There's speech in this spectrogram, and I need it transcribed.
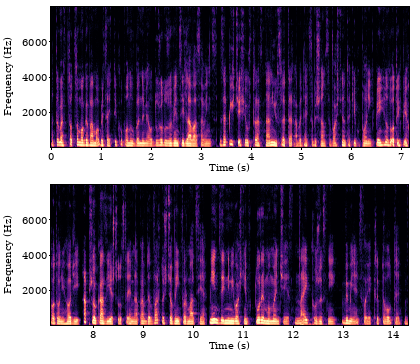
Natomiast to, co mogę Wam obiecać, tych kuponów będę miał dużo, dużo więcej dla Was, a więc zapiszcie się już teraz na newsletter, aby dać sobie szansę właśnie na taki kuponik. 50 zł piechotą nie chodzi, a przy okazji jeszcze dostajemy naprawdę wartościowe informacje, między innymi właśnie w którym momencie jest najkorzystniej wymieniać swoje kryptowaluty w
